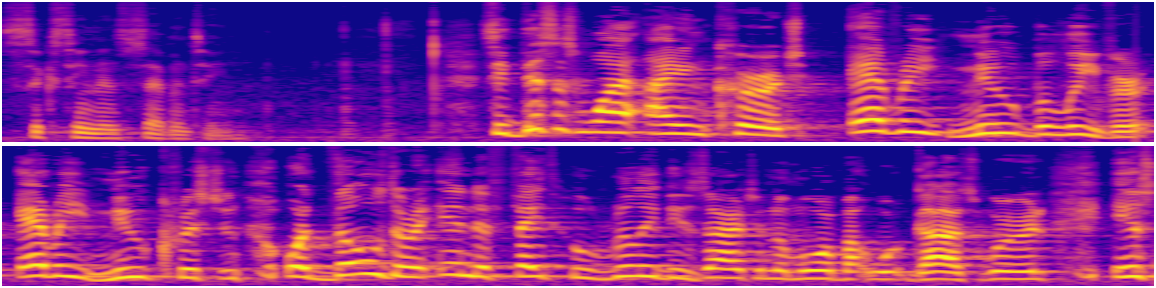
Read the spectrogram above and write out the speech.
16 and 17. See, this is why I encourage every new believer, every new Christian, or those that are in the faith who really desire to know more about God's Word, is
